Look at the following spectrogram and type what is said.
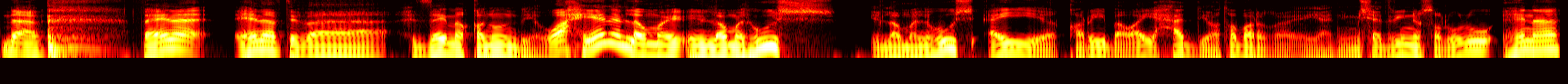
نعم فهنا هنا بتبقى زي ما القانون بيه وأحيانا لو ما لو ملهوش لو ملهوش أي قريب أو أي حد يعتبر يعني مش قادرين يوصلوا له هنا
